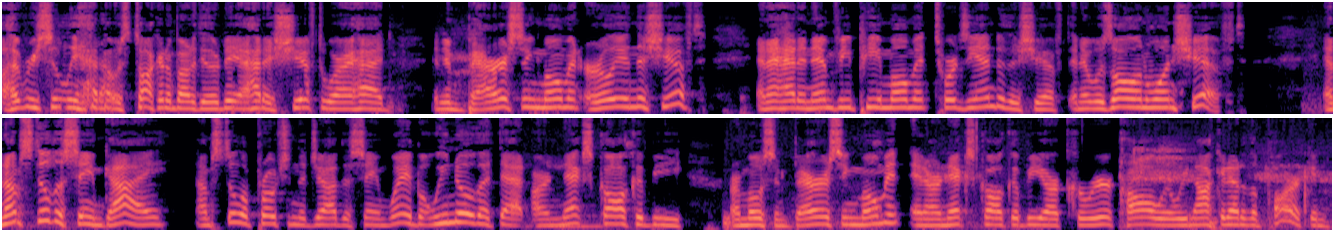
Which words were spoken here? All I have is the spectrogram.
I recently had, I was talking about it the other day. I had a shift where I had an embarrassing moment early in the shift and I had an MVP moment towards the end of the shift and it was all in one shift. And I'm still the same guy. I'm still approaching the job the same way, but we know that that our next call could be our most embarrassing moment and our next call could be our career call where we knock it out of the park and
